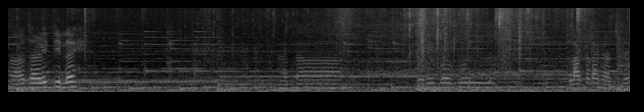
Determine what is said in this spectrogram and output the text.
जाळी जाळी दिलंय. आता तरी बघून लाकडा काढतंय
